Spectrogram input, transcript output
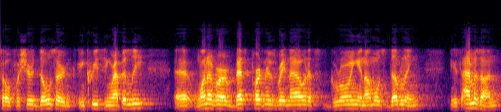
so for sure, those are increasing rapidly. Uh, one of our best partners right now that's growing and almost doubling is Amazon.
